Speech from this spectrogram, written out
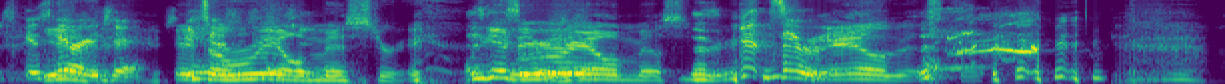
Let's get Yeah. serious here. It's a real mystery. Let's get serious. real mystery. Let's get serious. Real mystery.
